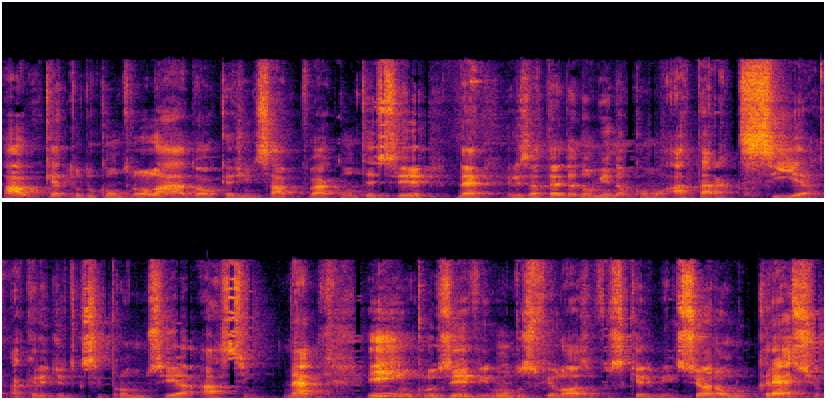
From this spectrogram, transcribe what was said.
Algo que é tudo controlado, algo que a gente sabe que vai acontecer, né? Eles até denominam como ataraxia, acredito que se pronuncia assim, né? E inclusive um dos filósofos que ele menciona, o Lucrécio,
